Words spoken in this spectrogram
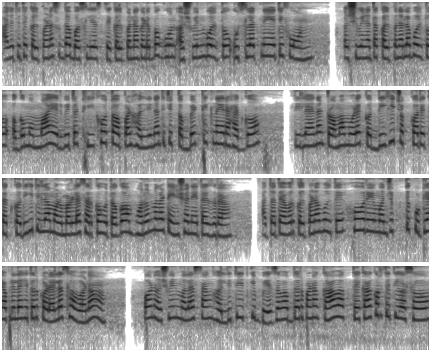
आता तिथे कल्पनासुद्धा बसली असते. कल्पनाकडे बघून अश्विन बोलतो उचलत नाही आहे ती फोन. अश्विन आता कल्पनाला बोलतो अगं मम्मा एरवी तर ठीक होतं पण हल्ली ना तिची तब्येत ठीक नाही राहत ग. तिला आहे ना ट्रॉमामुळे कधीही चक्कर येतात कधीही तिला मळमळल्यासारखं होतं ग म्हणून मला टेन्शन येत आहे जरा. आता त्यावर कल्पना बोलते हो रे म्हणजे ते कुठे आपल्याला हे तर कळायलाच हवं ना? पण अश्विन मला सांग हल्ली ती इतकी बेजबाबदारपणा का वागते का करते ती असं?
